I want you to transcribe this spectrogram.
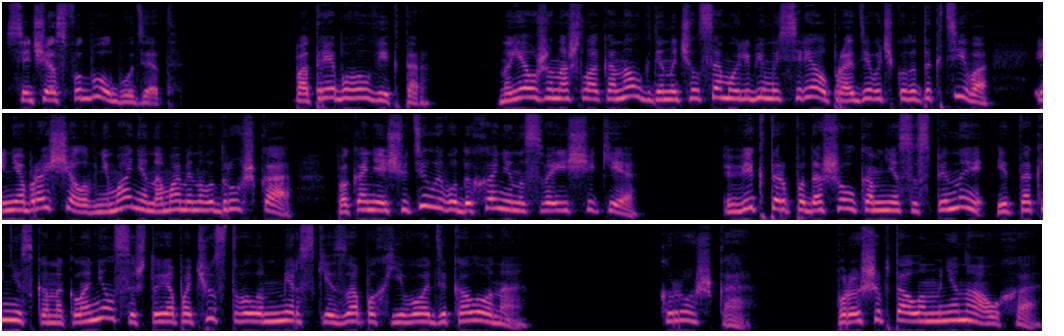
Сейчас футбол будет», — потребовал Виктор но я уже нашла канал, где начался мой любимый сериал про девочку-детектива и не обращала внимания на маминого дружка, пока не ощутила его дыхание на своей щеке. Виктор подошел ко мне со спины и так низко наклонился, что я почувствовала мерзкий запах его одеколона. «Крошка», — прошептал он мне на ухо.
